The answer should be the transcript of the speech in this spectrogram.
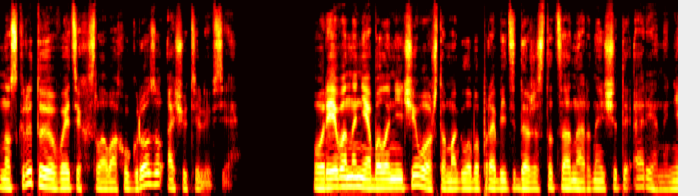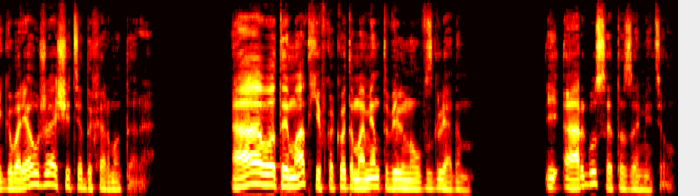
но скрытую в этих словах угрозу ощутили все. У Ривана не было ничего, что могло бы пробить даже стационарные щиты арены, не говоря уже о щите Дехармутара. А вот и Матхи в какой-то момент вильнул взглядом. И Аргус это заметил.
